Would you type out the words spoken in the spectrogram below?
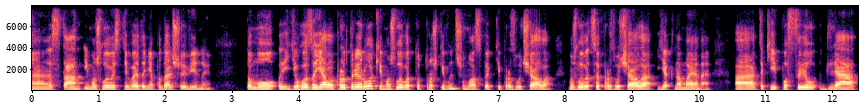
е, стан і можливості ведення подальшої війни. Тому його заява про три роки, можливо, тут трошки в іншому аспекті прозвучала. Можливо, це прозвучало, як на мене, а такий посил для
